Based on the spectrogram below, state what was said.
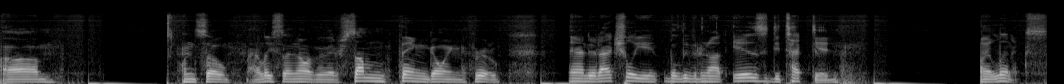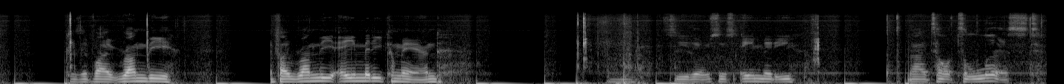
Um, and so, at least I know that there's something going through. And it actually, believe it or not, is detected by Linux. Because if I run the, if I run the amidi command, see there's this amidi, and I tell it to list,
